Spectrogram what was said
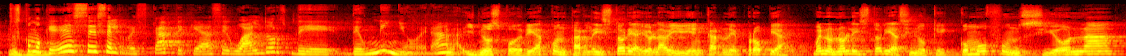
Entonces, como que ese es el rescate que hace Waldorf de, un niño, ¿verdad? Y nos podría contar la historia, yo la viví en carne propia. Bueno, no la historia, sino que cómo funciona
